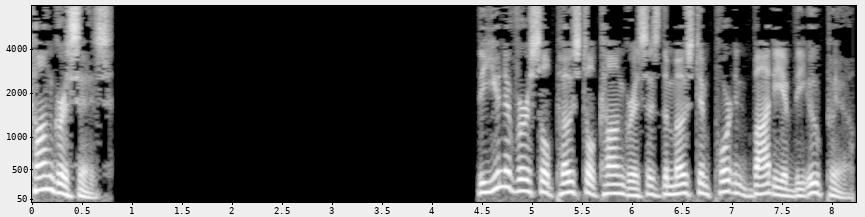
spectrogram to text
Congresses The Universal Postal Congress is the most important body of the UPU.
